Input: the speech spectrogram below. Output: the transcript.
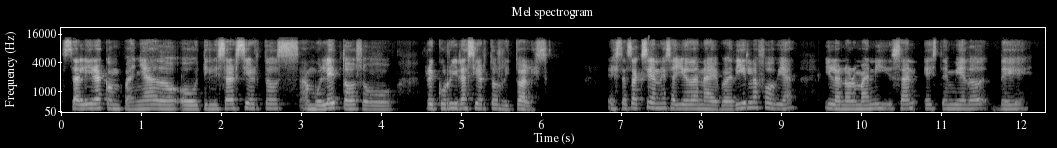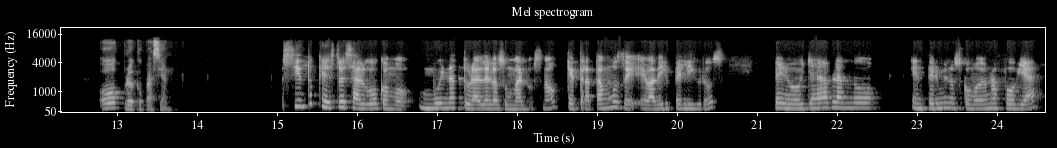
salir acompañado o utilizar ciertos amuletos o recurrir a ciertos rituales. Estas acciones ayudan a evadir la fobia y la normalizan este miedo de o preocupación. Siento que esto es algo como muy natural de los humanos, ¿no? Que tratamos de evadir peligros, pero ya hablando en términos como de una fobia,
